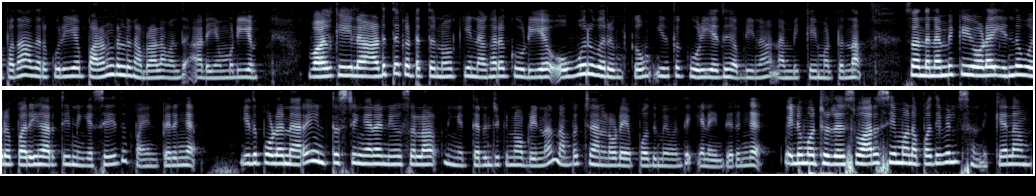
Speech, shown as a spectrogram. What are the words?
அப்போ தான் அதற்குரிய பலன்களை நம்மளால் வந்து அடைய முடியும். வாழ்க்கையில் அடுத்த கட்டத்தை நோக்கி நகரக்கூடிய ஒவ்வொருவருக்கும் இருக்கக்கூடியது அப்படின்னா நம்பிக்கை மட்டும்தான். ஸோ அந்த நம்பிக்கையோட இந்த ஒரு பரிகாரத்தையும் நீங்கள் செய்து பயன்பெறுங்க. இது போல் நிறைய இன்ட்ரெஸ்டிங்கான நியூஸ் எல்லாம் நீங்கள் தெரிஞ்சுக்கணும் அப்படின்னா நம்ம சேனலோட எப்போதுமே வந்து இணைந்திருங்க. இன்னும் மற்றொரு சுவாரஸ்யமான பதிவில் சந்திக்கலாம்.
